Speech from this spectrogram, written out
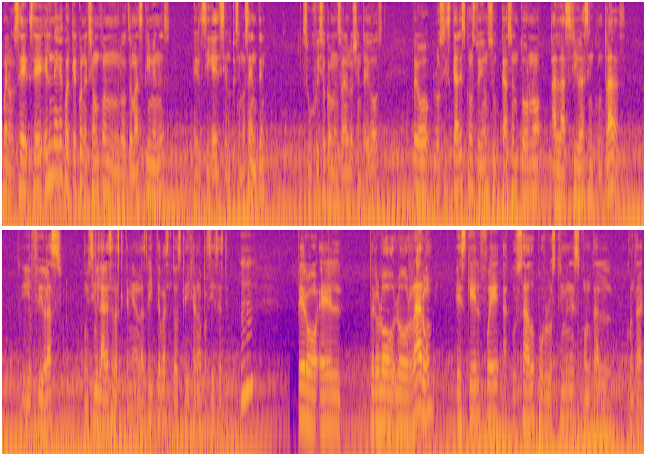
bueno, se, él nega cualquier conexión con los demás crímenes. Él sigue diciendo que es inocente. Su juicio comenzó en el 82 pero los fiscales construyeron su caso en torno a las fibras encontradas y fibras muy similares a las que tenían las víctimas, entonces que dijeron, no, pues sí es este. Pero, el, pero lo, lo, raro es que él fue acusado por los crímenes contra, el, contra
